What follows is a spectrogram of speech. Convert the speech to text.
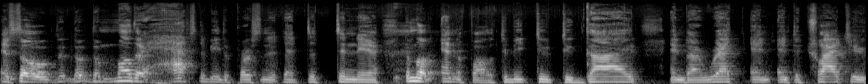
And so the, the, the mother has to be the person that, that, that's in there, the mother and the father, to be to, to guide and direct and, and to try to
